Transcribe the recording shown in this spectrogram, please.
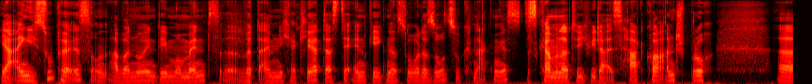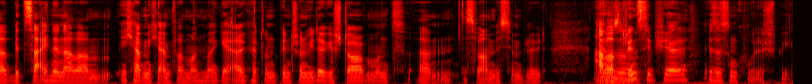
ja eigentlich super ist, und, aber nur in dem Moment äh, wird einem nicht erklärt, dass der Endgegner so oder so zu knacken ist. Das kann man natürlich wieder als Hardcore-Anspruch äh, bezeichnen, aber ich habe mich einfach manchmal geärgert und bin schon wieder gestorben und ähm, das war ein bisschen blöd. Aber also, prinzipiell ist es ein cooles Spiel.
